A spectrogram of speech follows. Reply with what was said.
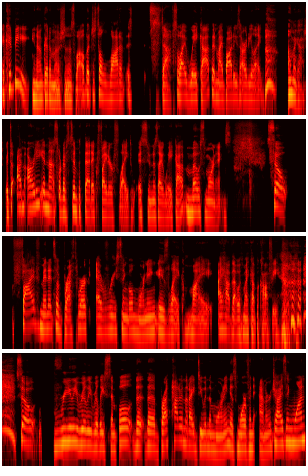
it could be, you know, good emotion as well, but just a lot of stuff. So I wake up and my body's already like, oh my gosh, I'm already in that sort of sympathetic fight or flight as soon as I wake up most mornings. So five minutes of breath work every single morning is like my i have that with my cup of coffee so really really really simple. The the breath pattern that i do in the morning is more of an energizing one.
